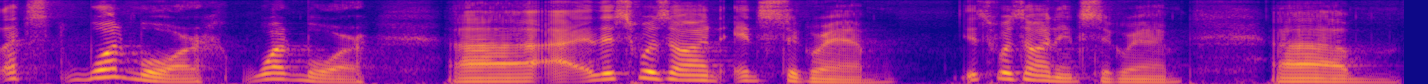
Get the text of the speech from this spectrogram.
let's, one more, one more. Uh, this was on Instagram. This was on Instagram. Um,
